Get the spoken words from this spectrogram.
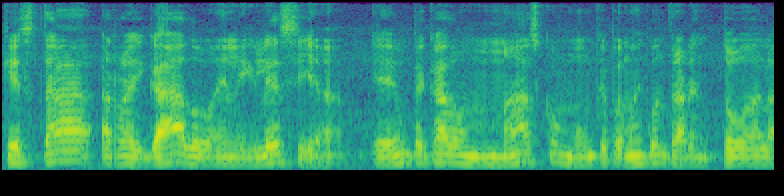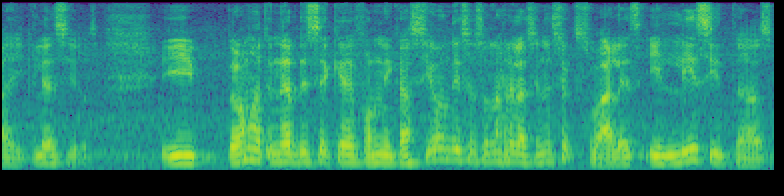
que está arraigado en la iglesia es un pecado más común que podemos encontrar en todas las iglesias. Y vamos a tener, dice que fornicación, dice, son las relaciones sexuales ilícitas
